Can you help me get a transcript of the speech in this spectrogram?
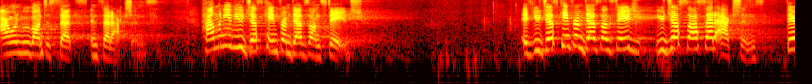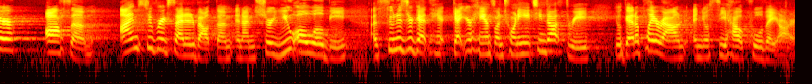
I want to move on to sets and set actions. How many of you just came from Devs on Stage? If you just came from Devs on Stage, you just saw set actions. They're awesome. I'm super excited about them, and I'm sure you all will be. As soon as you get, get your hands on 2018.3, you'll get to play around, and you'll see how cool they are.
